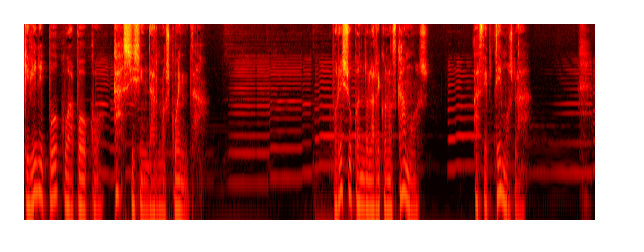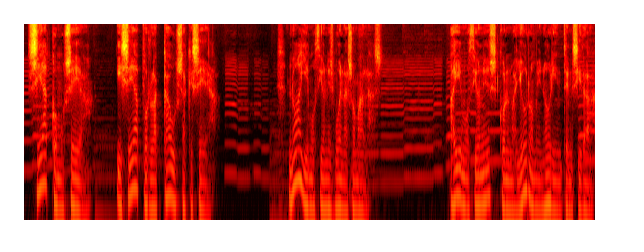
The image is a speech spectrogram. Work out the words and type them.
que viene poco a poco, casi sin darnos cuenta. Por eso cuando la reconozcamos, aceptémosla, sea como sea y sea por la causa que sea. No hay emociones buenas o malas. Hay emociones con mayor o menor intensidad.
